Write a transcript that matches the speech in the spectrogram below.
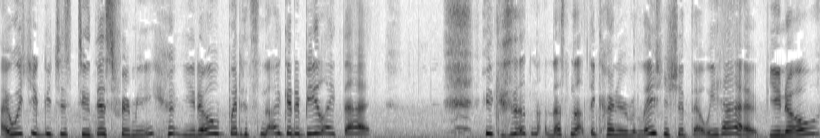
I wish you could just do this for me, you know? But it's not gonna be like that. because that's not, that's not the kind of relationship that we have, you know?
